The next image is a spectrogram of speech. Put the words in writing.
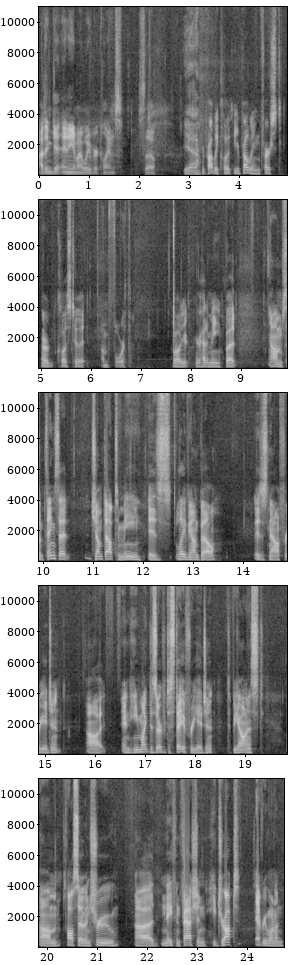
I didn't get any of my waiver claims, so Yeah, You're probably close. You're probably in first or close to it. I'm fourth. Well, you're, you're ahead of me. But um, some things that jumped out to me is Le'Veon Bell is now a free agent, uh, and he might deserve to stay a free agent. To be honest. Um, also, in true uh, Nathan fashion, he dropped everyone on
